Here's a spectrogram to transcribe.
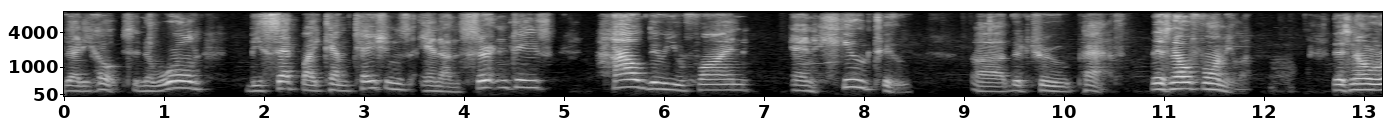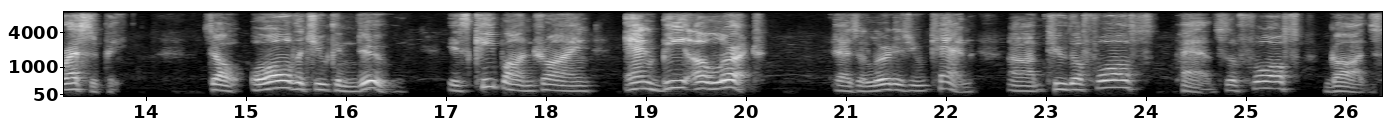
that he hopes. In a world beset by temptations and uncertainties, how do you find and hew to uh, the true path? There's no formula, there's no recipe. So all that you can do is keep on trying and be alert, as alert as you can, uh, to the false paths, the false gods,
